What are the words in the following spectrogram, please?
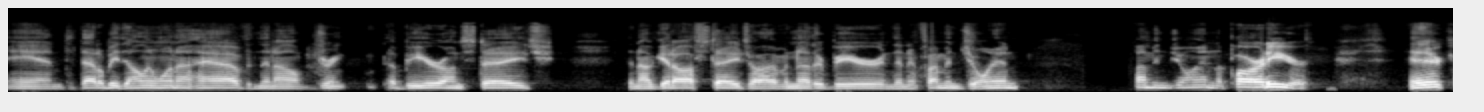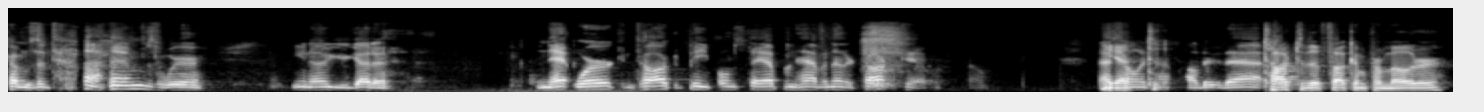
and that'll be the only one I have. And then I'll drink a beer on stage. Then I'll get off stage. I'll have another beer, and then if I'm enjoying, if I'm enjoying the party, or there comes the times where, you know, you got to network and talk to people and stay up and have another cocktail. So that's Yeah, the only time I'll do that. Talk But to the fucking promoter.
